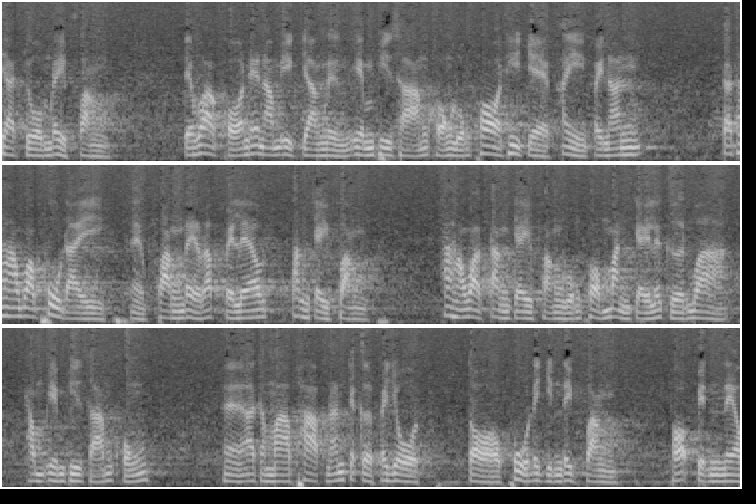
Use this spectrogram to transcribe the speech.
ญาติโยมได้ฟัง แต่ว่าขอแนะนำอีกอย่างหนึ่ง MP3 ของหลวงพ่อที่แจกให้ไปนั้น แต่ถ้าว่าผู้ใดฟังได้รับไปแล้วตั้งใจฟัง ถ้าหาว่าตั้งใจฟังหลวงพ่อมั่นใจและเกินว่าทำเอ็มพีสามของอาตมาภาพนั้นจะเกิดประโยชน์ต่อผู้ได้ยินได้ฟัง เพราะเป็นแนว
